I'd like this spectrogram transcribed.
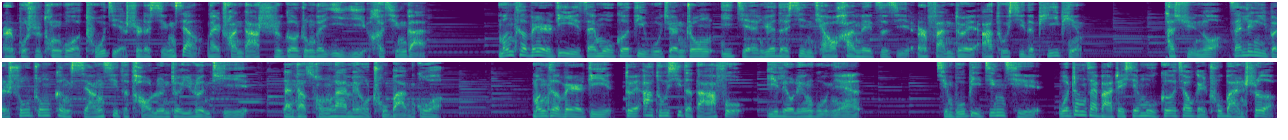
而不是通过图解式的形象来传达诗歌中的意义和情感。蒙特维尔蒂在牧歌第五卷中以简约的信条捍卫自己，而反对阿图西的批评。他许诺在另一本书中更详细的讨论这一论题，但他从来没有出版过。蒙特维尔蒂对阿图西的答复：一六零五年，请不必惊奇，我正在把这些牧歌交给出版社，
